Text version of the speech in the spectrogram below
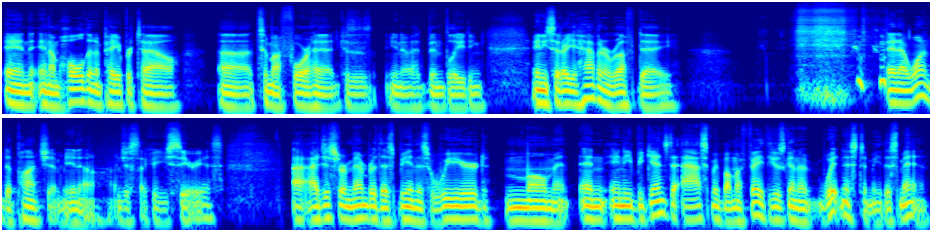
and and I'm holding a paper towel uh, to my forehead because you know it had been bleeding, and he said, "Are you having a rough day?" and I wanted to punch him. You know, I'm just like, "Are you serious?" I, I just remember this being this weird moment, and and he begins to ask me about my faith. He was going to witness to me, this man,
